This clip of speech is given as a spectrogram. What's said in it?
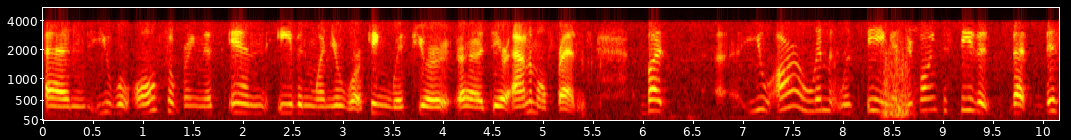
And you will also bring this in even when you're working with your uh, dear animal friends. But you are a limitless being, and you're going to see that that this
